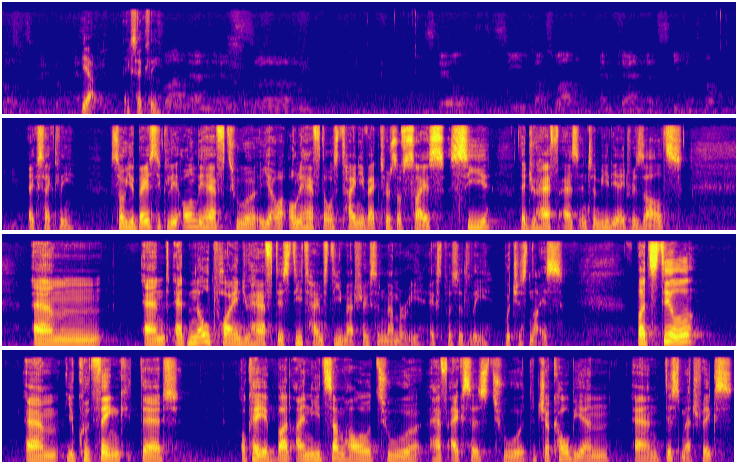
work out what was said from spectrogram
course, it's vector. yeah, exactly. Times one, then it's um, still c times one, and then it's d times one. in the end. Exactly. So you basically only have to uh, you only have those tiny vectors of size c that you have as intermediate results. Um, and at no point you have this d times d matrix in memory explicitly, which is nice. But still, um, you could think that, okay, but I need somehow to have access to the Jacobian and this matrix.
